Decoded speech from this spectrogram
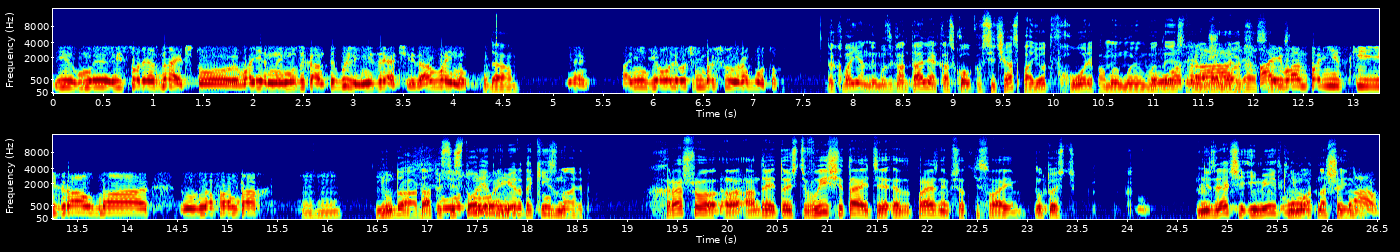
и мы, история знает, что военные музыканты были незрячие, да, в войну. Да. Они делали очень большую работу. Так военный музыкант Олег Осколков сейчас поет в хоре, по-моему, МВД, Вот, если я не а, ошибаюсь. да, а. Иван Паницкий играл на, на фронтах. Мгм. Ну да, да, то есть Вот, история ну и примеры такие знает. Хорошо, э, Андрей, то есть вы считаете этот праздник все-таки своим? Ну, то есть незрячий имеет к нему Ну, отношение. Да,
